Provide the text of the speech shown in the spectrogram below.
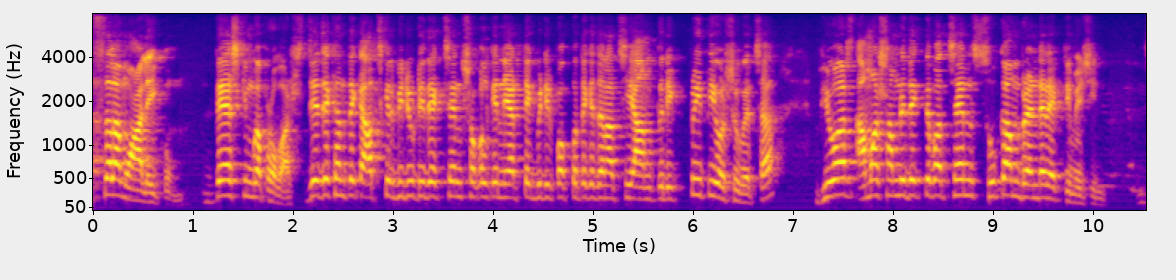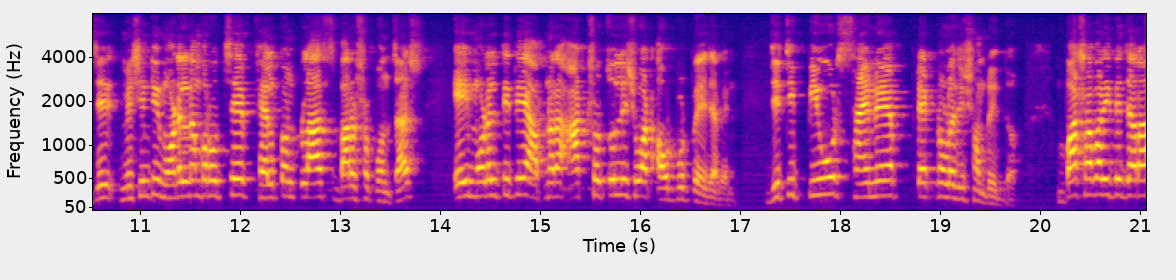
আসসালামু আলাইকুম। দেশ কিংবা প্রবাস, যে যেখান থেকে আজকের ভিডিওটি দেখছেন, সকলকে নেয়ারটেক বিডির পক্ষ থেকে জানাচ্ছি আন্তরিক প্রীতি ও শুভেচ্ছা। ভিউয়ার্স, আমার সামনে দেখতে পাচ্ছেন সুকাম ব্র্যান্ডের একটি মেশিন। যে মেশিনটির মডেল নাম্বার হচ্ছে ফ্যালকন প্লাস বারোশো পঞ্চাশ। এই মডেলটিতে আপনারা আটশো চল্লিশ ওয়াট আউটপুট পেয়ে যাবেন, যেটি পিওর সাইনওয়েব টেকনোলজি সমৃদ্ধ। বাসা বাড়িতে যারা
